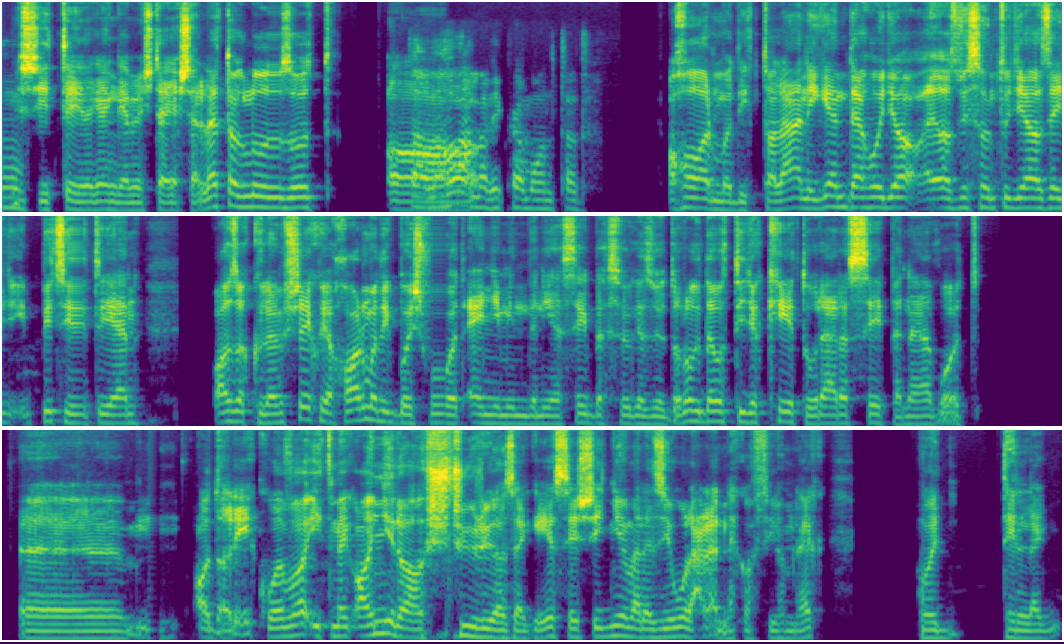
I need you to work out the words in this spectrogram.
hm. és itt tényleg engem is teljesen letaglózott. A, a harmadikra mondtad. A harmadik talán, igen, de hogy az viszont ugye az egy picit ilyen, az a különbség, hogy a harmadikban is volt ennyi minden ilyen székbeszögező dolog, de ott így a két órára szépen el volt ö, adalékolva. Itt meg annyira sűrű az egész, és így nyilván ez jól áll ennek a filmnek, hogy tényleg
